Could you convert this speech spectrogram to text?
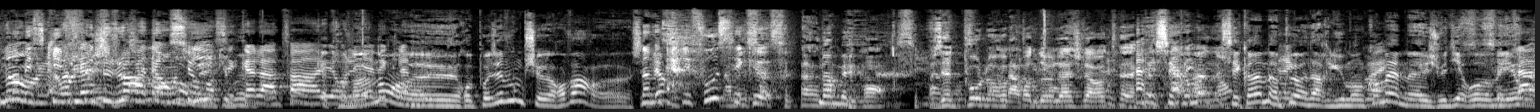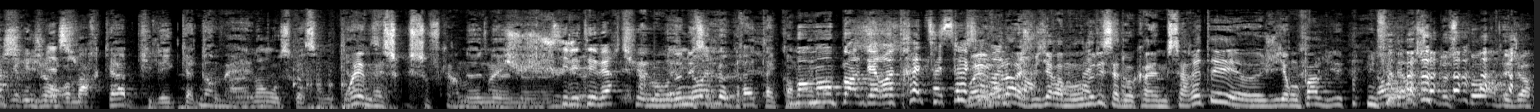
Non, mais ce qui est toujours attention dans ces cas-là, pas hurler avec la euh, Reposez-vous, monsieur, au revoir. Euh, non, mais ce qui est fou, c'est que. Non, mais... Vous êtes pour le report de l'âge de la retraite C'est quand, même, quand même un peu un argument, quand même. Je veux dire, C'est un dirigeant remarquable qu'il ait 80 ans ou 75 Oui, mais sauf qu'à un moment. S'il était vertueux. Noël Le Gret a quand même. Au moment où on parle des retraites, c'est ça Oui, voilà, je veux dire, à un moment donné, ça doit quand même s'arrêter. Je veux dire, on parle d'une fédération de sport, déjà.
